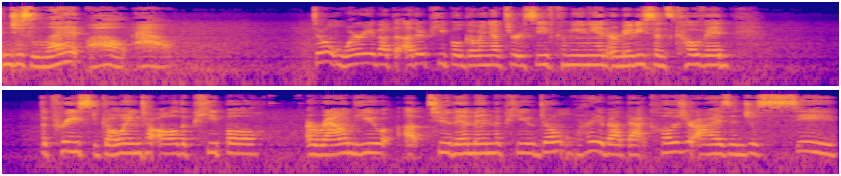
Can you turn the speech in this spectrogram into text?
And just let it all out. Don't worry about the other people going up to receive communion or maybe since COVID, the priest going to all the people around you up to them in the pew. Don't worry about that. Close your eyes and just see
